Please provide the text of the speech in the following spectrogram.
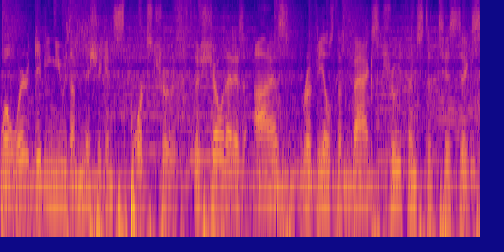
Well, we're giving you the Michigan Sports Truth, the show that is honest, reveals the facts, truth, and statistics,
